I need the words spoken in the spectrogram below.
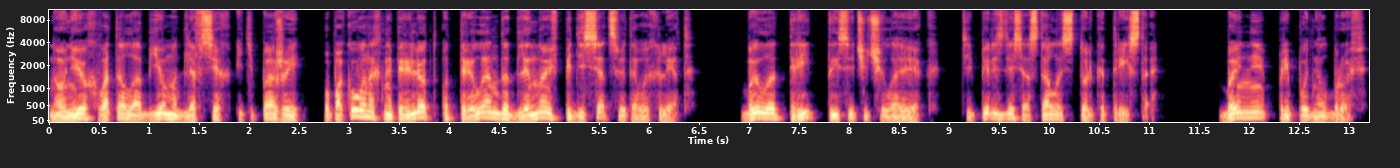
Но у нее хватало объема для всех экипажей, упакованных на перелет от Триленда длиной в 50 световых лет. Было три тысячи человек, теперь здесь осталось только триста. Бенни приподнял бровь.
